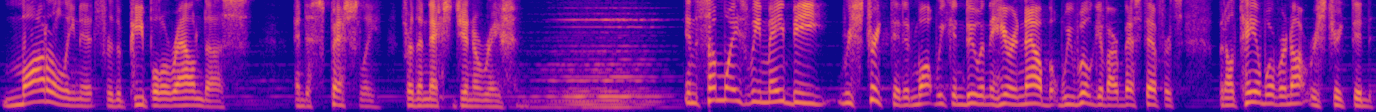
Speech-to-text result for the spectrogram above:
modeling it for the people around us and especially for the next generation? In some ways, we may be restricted in what we can do in the here and now, but we will give our best efforts. But I'll tell you where we're not restricted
